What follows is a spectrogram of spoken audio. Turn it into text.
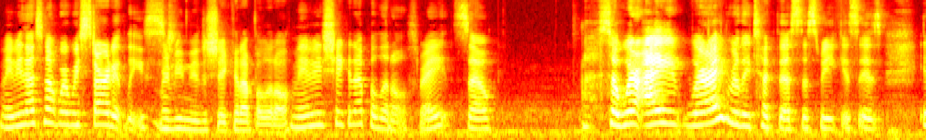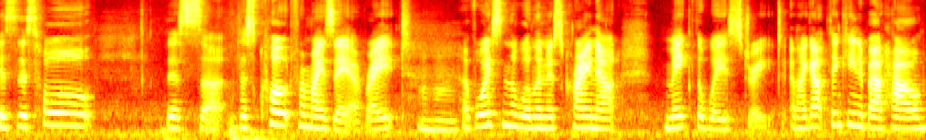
maybe that's not where we start at least Maybe you need to shake it up a little. maybe shake it up a little right so so where i where i really took this this week is is is this whole this uh, this quote from isaiah right Mm-hmm. a voice in the wilderness crying out make the way straight and i got thinking about how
